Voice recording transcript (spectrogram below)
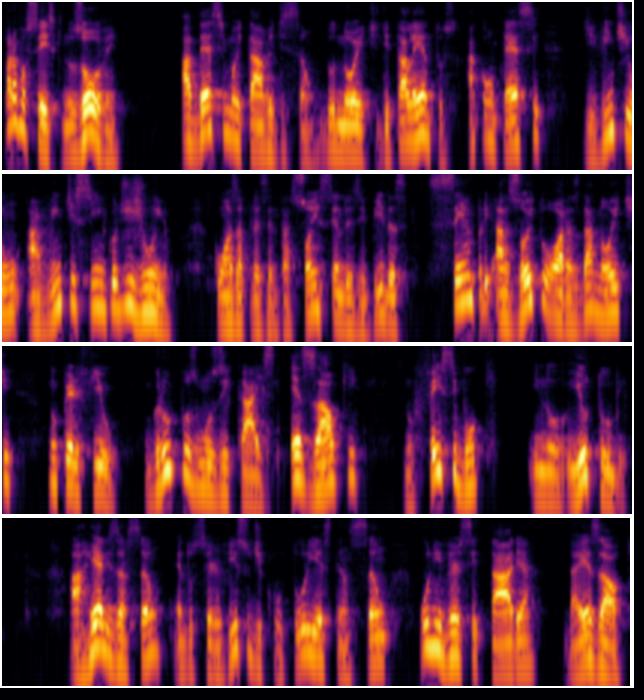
Para vocês que nos ouvem, A 18ª edição do Noite de Talentos acontece de 21 a 25 de junho, com as apresentações sendo exibidas sempre às 8 horas da noite no perfil Grupos Musicais Exalc no Facebook e no YouTube. A realização é do Serviço de Cultura e Extensão Universitária da Exalc.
